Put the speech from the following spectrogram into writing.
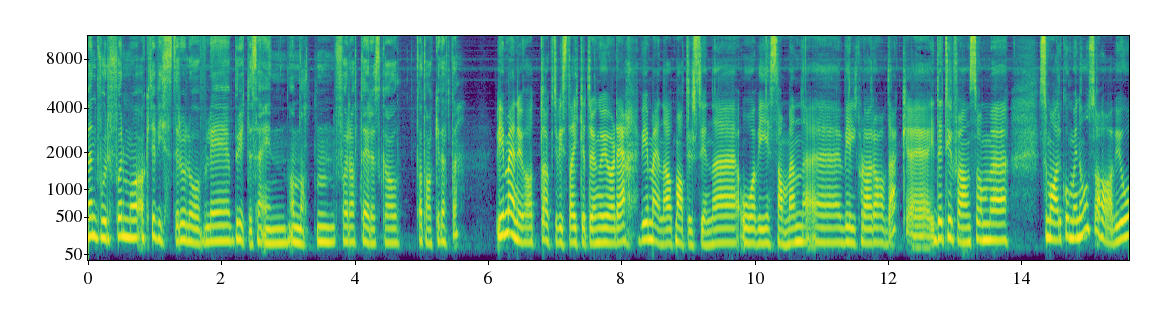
Men hvorfor må aktivister ulovlig bryte seg inn om natten for at dere skal ta tak i dette? Vi mener jo at aktivister ikke trenger å gjøre det. Vi mener at Mattilsynet og vi sammen eh, vil klare å avdekke. Eh, I de tilfellene som, eh, som har kommet nå, så har vi jo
